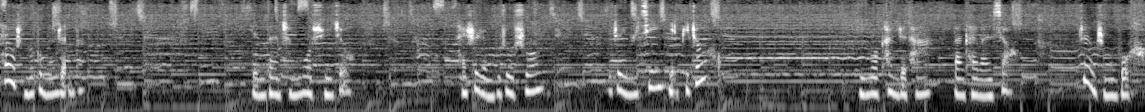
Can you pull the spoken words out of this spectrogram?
还有什么不能忍的？颜淡沉默许久，还是忍不住说：“这虞姬脸皮真厚。”李默看着他，半开玩笑：“这有什么不好？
